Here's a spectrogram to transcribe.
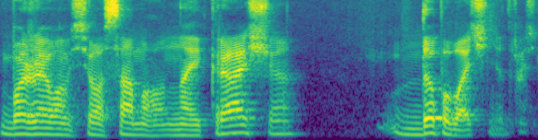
Бажаю вам всього самого найкращого. До побачення, друзі!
